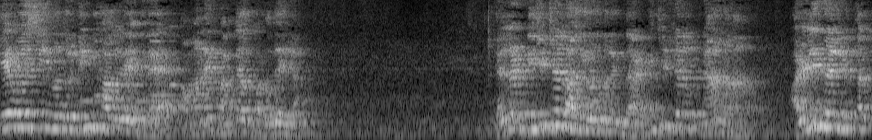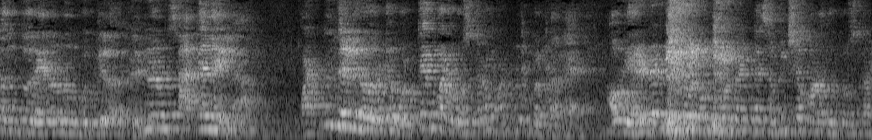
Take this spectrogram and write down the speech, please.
ಕೆ ವೈ ಸಿ ಲಿಂಕ್ ಆಗದೇ ಇದ್ರೆ ಆ ಮನೆಗೆ ಮತ್ತೆ ಬರೋದೇ ಇಲ್ಲ. ಎಲ್ಲ ಡಿಜಿಟಲ್ ಆಗಿರೋದ್ರಿಂದ ಡಿಜಿಟಲ್ ಜ್ಞಾನ ಹಳ್ಳಿನಲ್ಲಿರ್ತಕ್ಕಂಥವ್ರು ಏನೋ ನಮ್ಗೆ ಗೊತ್ತಿಲ್ಲ. ಹಳ್ಳಿನ ಸಾಧ್ಯನೇ ಇಲ್ಲ. ಪಟ್ಟಣದಲ್ಲಿರೋರಿಗೆ ಹೊಟ್ಟೆ ಪಾಡಿಗೋಸ್ಕರ ಪಟ್ಟಣಕ್ಕೆ ಬರ್ತಾರೆ. ಅವ್ರು ಎರಡೆರಡು ಮೂರು ಗಂಟೆ ಸಮೀಕ್ಷೆ ಮಾಡೋದಕ್ಕೋಸ್ಕರ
